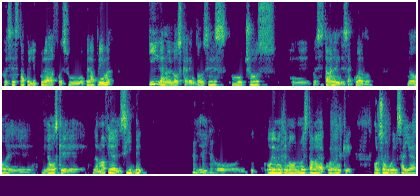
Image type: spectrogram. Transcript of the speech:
pues esta película fue su ópera prima y ganó el Oscar, entonces muchos pues estaban en desacuerdo, ¿no? digamos que la mafia del cine le dijo, obviamente no, no estaba de acuerdo en que Orson Welles haya,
